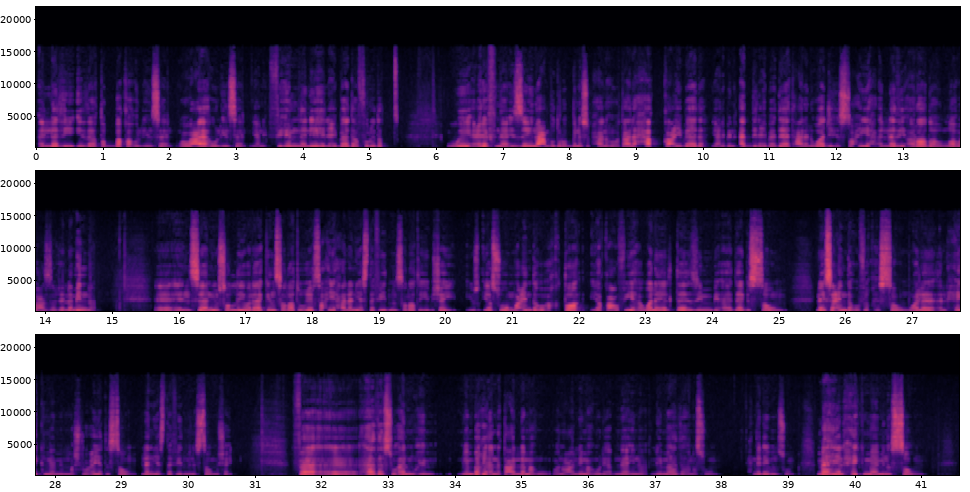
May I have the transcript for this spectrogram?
الذي إذا طبقه الإنسان ووعاه الإنسان يعني فهمنا ليه العبادة فرضت؟ وعرفنا إزاي نعبد ربنا سبحانه وتعالى حق عبادة يعني بنأدي العبادات على الوجه الصحيح الذي أراده الله عز وجل منا. آه، إنسان يصلي ولكن صلاته غير صحيحة لن يستفيد من صلاته بشيء. يص- يصوم وعنده أخطاء يقع فيها ولا يلتزم بآداب الصوم. ليس عنده فقه الصوم ولا الحكمة من مشروعية الصوم لن يستفيد من الصوم شيء. فهذا السؤال مهم. ينبغي أن نتعلمه ونعلمه لأبنائنا لماذا نصوم؟ إحنا ليه بنصوم؟ ما هي الحكمة من الصوم؟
